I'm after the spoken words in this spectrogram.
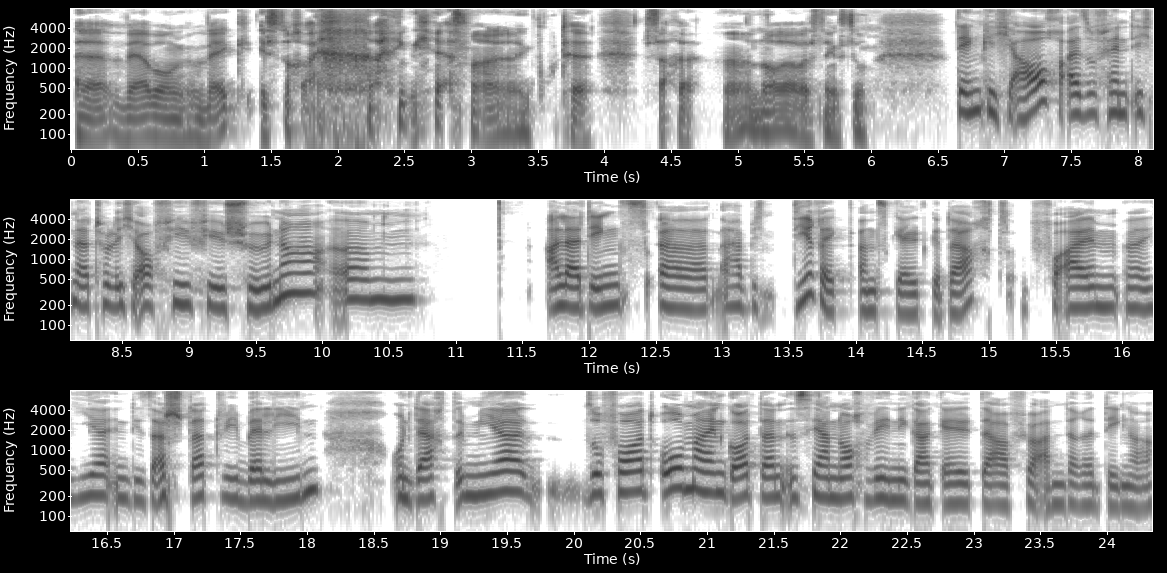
Äh, Werbung weg ist doch eigentlich erstmal eine gute Sache. Ja, Nora, was denkst du? Denke ich auch. Also fände ich natürlich auch viel, viel schöner. Ähm Allerdings äh, habe ich direkt ans Geld gedacht, vor allem äh, hier in dieser Stadt wie Berlin und dachte mir sofort, oh mein Gott, dann ist ja noch weniger Geld da für andere Dinge.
